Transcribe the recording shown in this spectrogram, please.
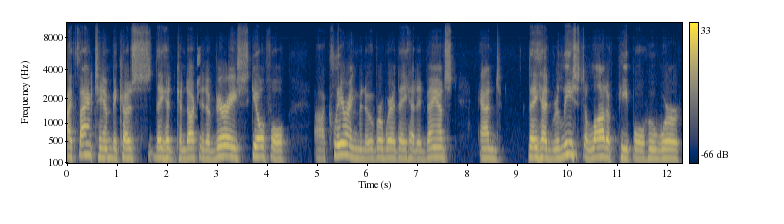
I thanked him because they had conducted a very skillful uh, clearing maneuver where they had advanced and they had released a lot of people who were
